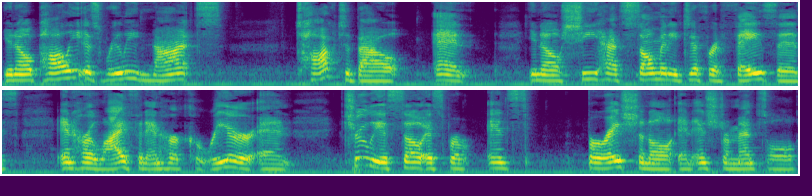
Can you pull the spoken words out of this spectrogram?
you know, Pauli is really not talked about. And, you know, she had so many different phases in her life and in her career and truly is so inspirational inspirational and instrumental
